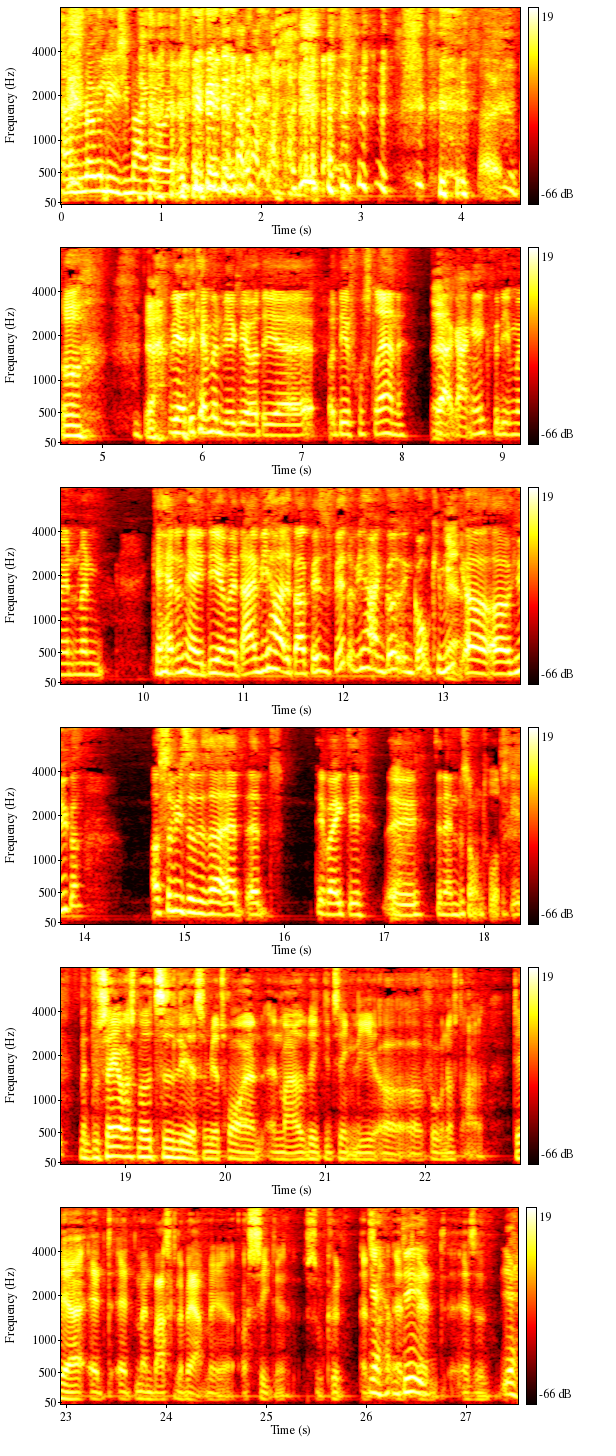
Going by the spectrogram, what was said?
har lukket lys i mange øjne. og, ja. Ja, det kan man virkelig, og det er, og det er frustrerende ja. Ja. hver gang, ikke? Fordi man, man kan have den her idé om, at nej, vi har det bare pisse fedt, og vi har en god, en god kemi ja. Ja. og, og hygger. Og så viser det sig, at, at det var ikke det, øh, den anden person troede, der skete. Men du sagde også noget tidligere, som jeg tror er en, en meget vigtig ting lige at, at få understreget. Det er, at, at man bare skal lade være med at se det som køn. Altså, Ja, at, det- at, altså, Ja,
